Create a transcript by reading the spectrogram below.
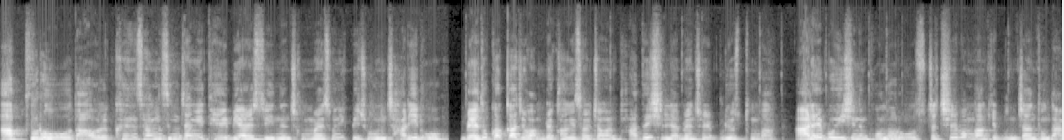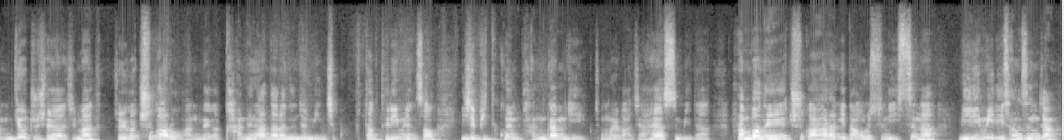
앞으로 나올 큰 상승장에 대비할 수 있는 정말 손익비 좋은 자리로 매도가까지 완벽하게 설정을 받으시려면 저희 무료 소통방 아래 보이시는 번호로 숫자 7번과 함께 문자 한 통 남겨주셔야지만 저희가 추가로 안내가 가능하다라는 점 인지 부탁드리면서 이제 비트코인 반감기 정말 맞이하였습니다. 한 번에 추가 하락이 나올 수는 있으나 미리미리 상승장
